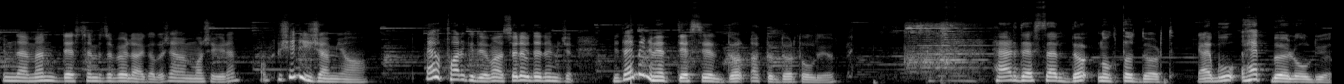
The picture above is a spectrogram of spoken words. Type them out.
Şimdi hemen destemize böyle arkadaşlar hemen maça girelim. Abi bir şey diyeceğim ya. Hep fark ediyorum ha söyle bir de demeyeceğim. Neden benim hep destelerim 4.4 oluyor? Her destem 4.4. Yani bu hep böyle oluyor.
